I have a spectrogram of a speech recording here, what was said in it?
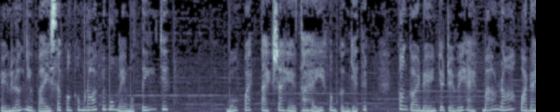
Chuyện lớn như vậy sao con không nói với bố mẹ một tiếng chứ? Bố khoát tay ra hiệu Tha Hỷ không cần giải thích. Con gọi điện cho Trị Vĩ Hàng báo nó qua đây.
